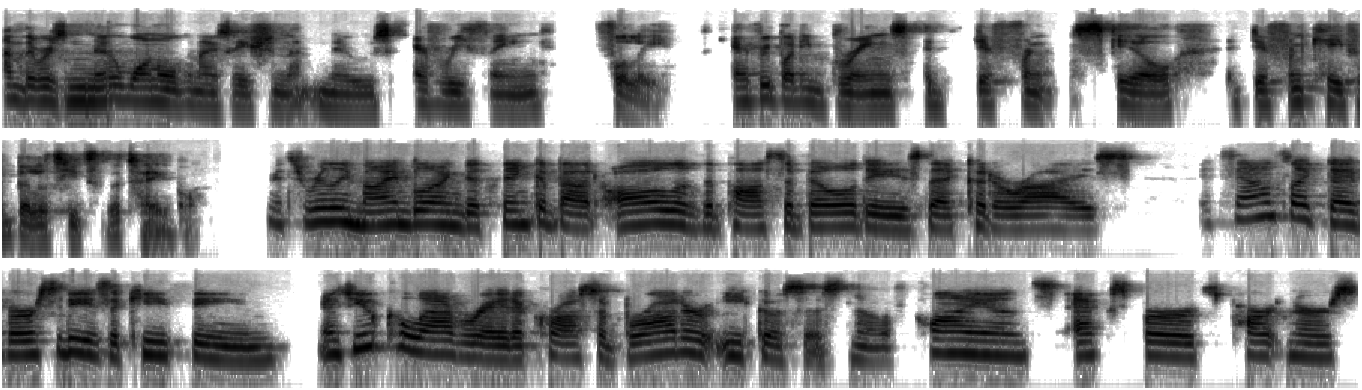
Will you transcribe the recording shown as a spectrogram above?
And there is no one organization that knows everything fully. Everybody brings a different skill a different capability to the table. It's really mind-blowing to think about all of the possibilities that could arise it sounds like diversity is a key theme. As you collaborate across a broader ecosystem of clients, experts, partners,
